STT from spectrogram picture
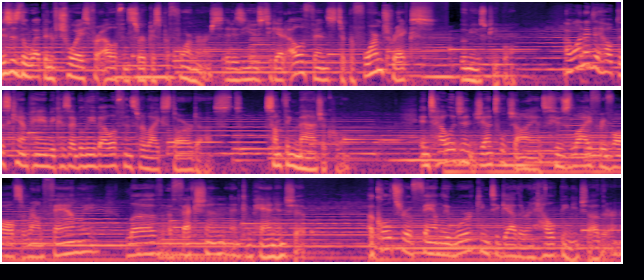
This is the weapon of choice for elephant circus performers. It is used to get elephants to perform tricks to amuse people. I wanted to help this campaign because I believe elephants are like stardust, something magical intelligent, gentle giants whose life revolves around family, love, affection, and companionship. A culture of family working together and helping each other.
